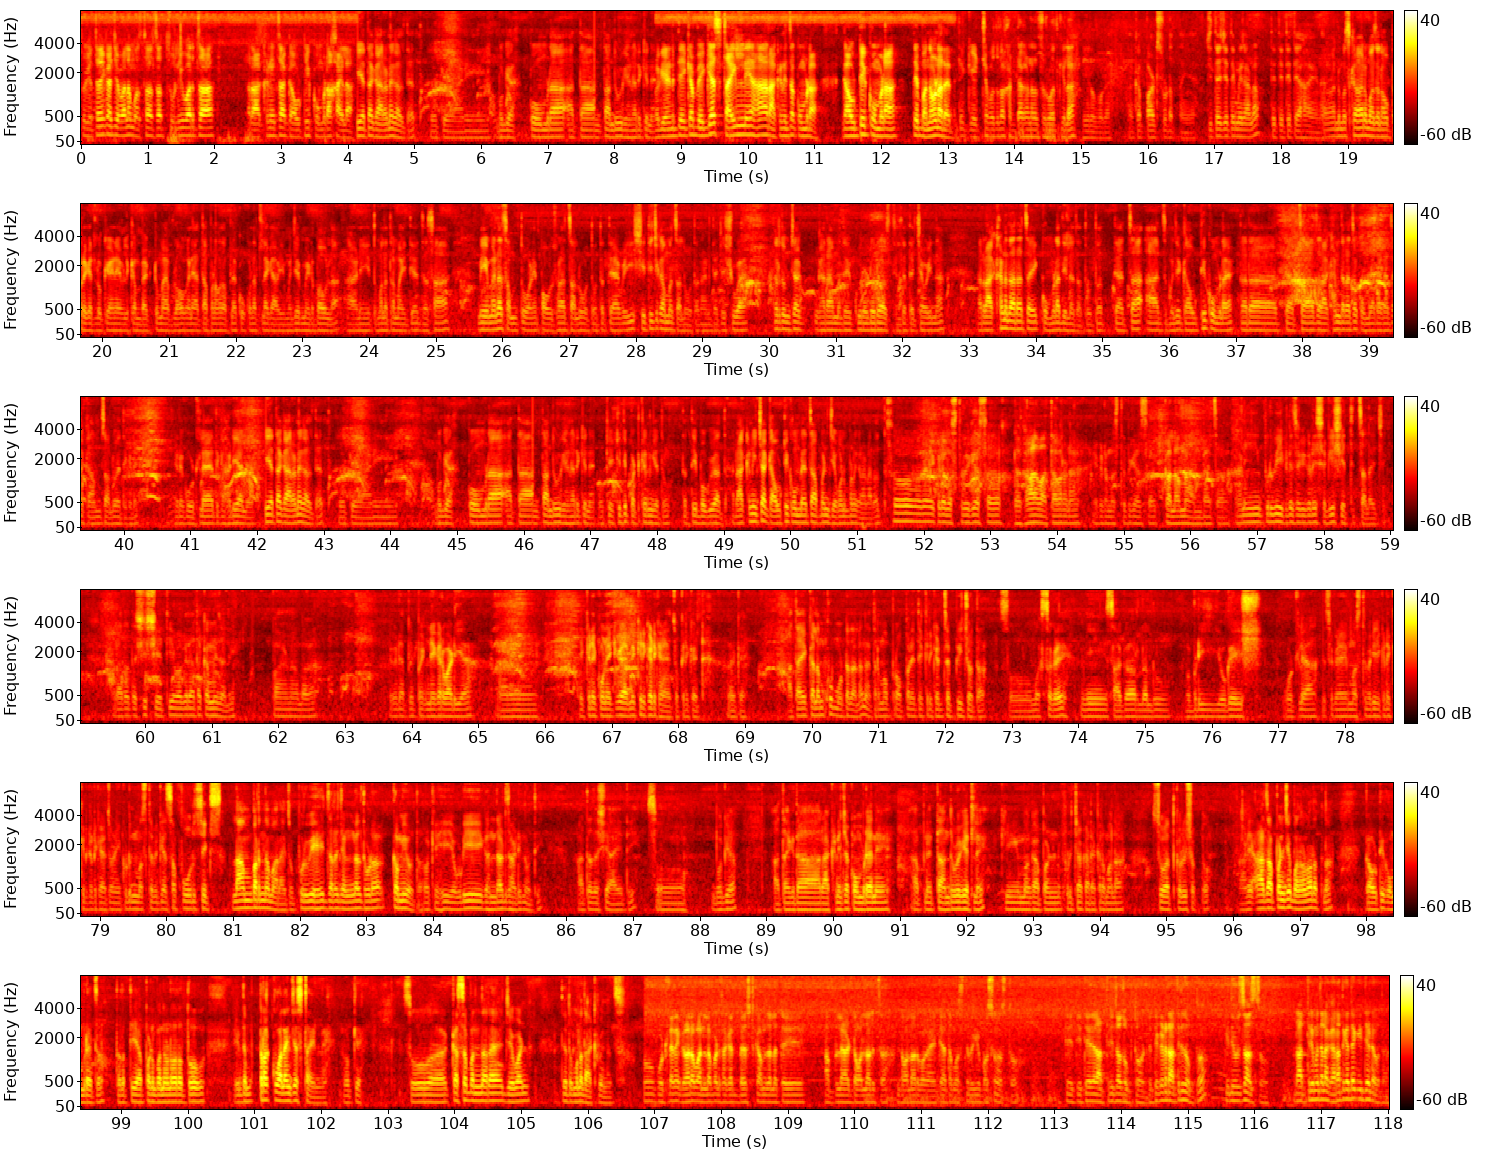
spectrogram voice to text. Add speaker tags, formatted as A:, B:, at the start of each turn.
A: So येत आहे का जेवायला मस्त असा चुलीवरचा राखणीचा गावठी कोंबडा खायला. ही आता गारणं घालतात. ओके आणि बघूया कोंबडा आता तांदूळ घेणार की नाही? आणि ते एका वेगळ्या स्टाईलने हा राखणीचा कोंबडा. गावठी कोंबडा ते बनवणार आहेत. ते गेटच्या बाजूला खड्डा करण्याला सुरुवात केला. हिरो बघा हा का पार्ट सोडत नाहीये. जिथे जिथे मी जाणार तिथे तिथे हा येणार. नमस्कार माझं नाव प्रगत लोके आणि welcome back to my blog आणि आता आपण आपल्या कोकणातल्या गावी म्हणजे मेडबावला आणि तुम्हाला तर माहिती आहे जसा मे महिना संपतो आणि पावसाळा चालू होतो तर त्यावेळी शेतीची कामं चालू होतात. आणि त्याच्याशिवाय जर तुमच्या घरामध्ये गुरंढोरं असतील तर त्याच्यावेळी ना राखणदाराचा एक कोंबडा दिला जातो. तर त्याचा आज म्हणजे गावठी कोंबडा आहे. तर त्याचा आज राखणदाराचा कोंबडा टाकायचं काम चालू आहे तिकडे. इकडे गोठल्या आहेत? गाडी आल्या ती आता गारणं घालतात. ओके आणि बघूया. कोंबडा आता तांदूळ घेणार की नाही? ओके किती पटकन घेतो? तर ते बघूया आता राखणीच्या गावठी कोंबड्याचं आपण जेवण पण करणार आहोत. सो बघा इकडे मस्तपैकी असं ढगाळ वातावरण आहे. इकडे मस्तपैकी असं कलम आहे आंब्याचा. आणि पूर्वी इकडे सगळीकडे सगळी शेतीच चालायची. तर आता तशी शेती वगैरे आता कमी झाली. पण बघा इकडे आपली पेडणेकरवाडी आहे. आणि इकडे कोण एक वेळ आम्ही क्रिकेट खेळायचो क्रिकेट ओके आता हे कलम खूप मोठं झालं ना तर मग प्रॉपर इथे क्रिकेटचं पिच होतं. सो मग सगळे मी सागर लल्लू बबडी योगेश गोटल्या हे सगळे मस्तपैकी इकडे क्रिकेट खेळायचो आणि इकडून मस्तपैकी असा फोर सिक्स लांबपर्यंत मारायचो. पूर्वी हे जरा जंगल थोडं कमी होतं. ओके ही एवढी घनदाट झाडी नव्हती. आता जशी आहे ती. सो बघूया. आता एकदा राखणीच्या कोंबड्याने आपले तांदूळ घेतले. की मग आपण पुढच्या कार्यक्रमाला सुरुवात करू शकतो. आणि आज आपण जे बनवणार आहोत ना गावठी कोंबड्याचं तर ते आपण बनवणार होतो एकदम ट्रकवाल्यांच्या स्टाईलने ओके सो कसं बनणार आहे जेवण ते तुम्हाला दाखवेनच. तो कुठल्याने घर बांधलं पण सगळ्यात बेस्ट काम झालं ते आपल्या डॉलरचं डॉलर बघा ते आता मस्तपैकी बसून असतो. ते तिथे रात्रीचा झोपतो वाटतं. तिकडे रात्री झोपतो? की दिवसा असतो? रात्री मग त्याला घरात घेता किती ठेवता?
